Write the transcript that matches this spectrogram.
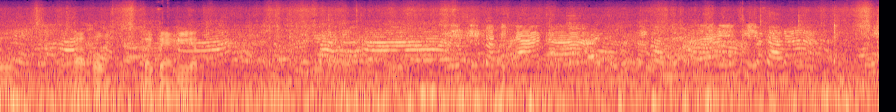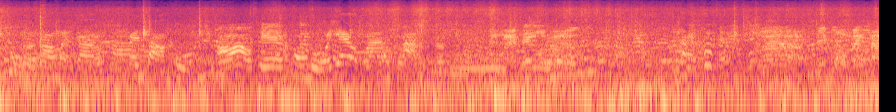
อครับผมแปลกๆดีครับอันนี้ชีสปาปริก้าจ้าอันนี้ชีสซาวครีมชีสถุงเราเหมือนกันเป็นสามถุงอ๋อโอเคของหนูว่าแยก ไหมได้ว่าไม่บอกแม่ค้า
